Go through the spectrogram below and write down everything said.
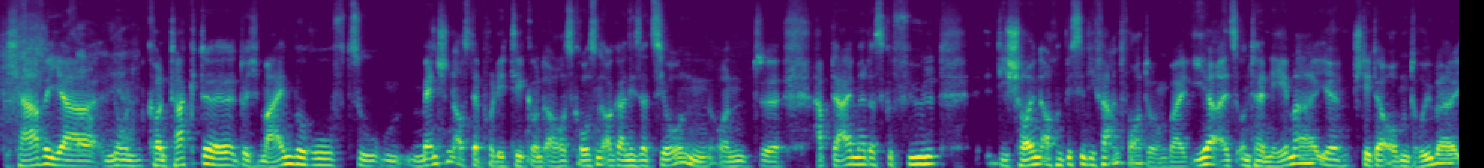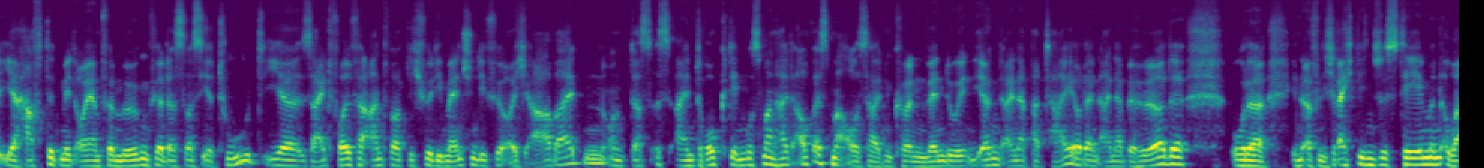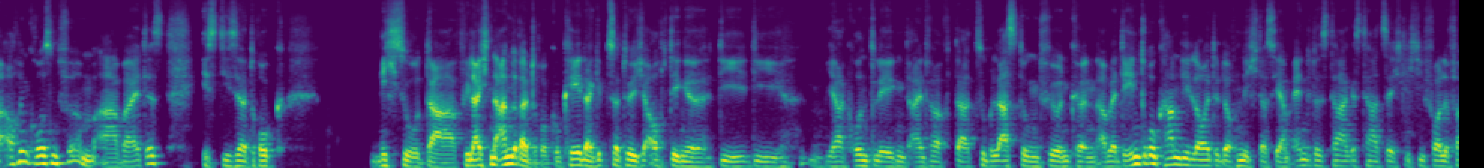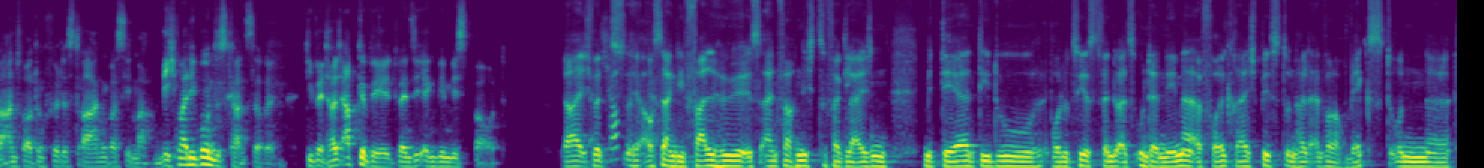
Ich habe ja nun. Kontakte durch meinen Beruf zu Menschen aus der Politik und auch aus großen Organisationen und äh, habe da immer das Gefühl, die scheuen auch ein bisschen die Verantwortung, weil ihr als Unternehmer, ihr steht da oben drüber, ihr haftet mit eurem Vermögen für das, was ihr tut, ihr seid voll verantwortlich für die Menschen, die für euch arbeiten. Und das ist ein Druck, den muss man halt auch erstmal aushalten können, wenn du in irgendeiner Partei oder in einer Behörde oder in öffentlich-rechtlichen Systemen, aber auch in großen Firmen arbeitest, ist dieser Druck nicht so da. Vielleicht ein anderer Druck. Okay, da gibt es natürlich auch Dinge, die, die ja grundlegend einfach da zu Belastungen führen können. Aber den Druck haben die Leute doch nicht, dass sie am Ende des Tages tatsächlich die volle Verantwortung für das tragen, was sie machen. Nicht mal die Bundeskanzlerin. Die wird halt abgewählt, wenn sie irgendwie Mist baut. Ja, ich würde auch sagen, die Fallhöhe ist einfach nicht zu vergleichen mit der, die du produzierst, wenn du als Unternehmer erfolgreich bist und halt einfach auch wächst und äh,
